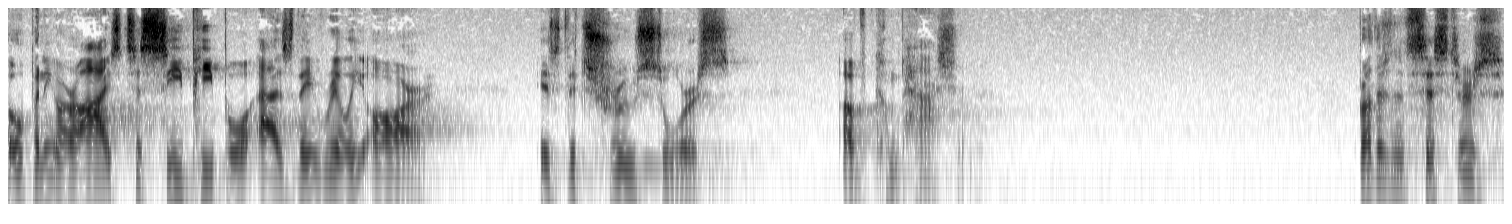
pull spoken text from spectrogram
opening our eyes to see people as they really are is the true source of compassion. Brothers and sisters,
